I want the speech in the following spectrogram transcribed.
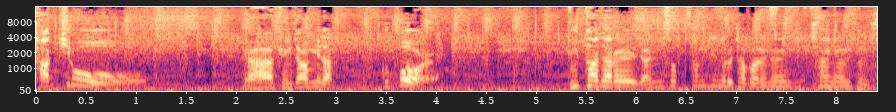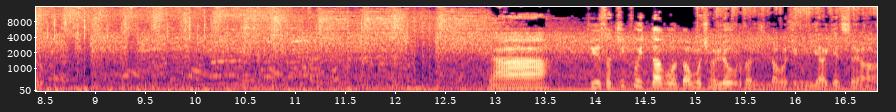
(104kg) 야 굉장합니다 굿볼 두 타자를 연속 삼진으로 잡아내는 이창현 선수. 야, 뒤에서 찍고 있다고 너무 전력으로 던진다고 지금 이야기했어요.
